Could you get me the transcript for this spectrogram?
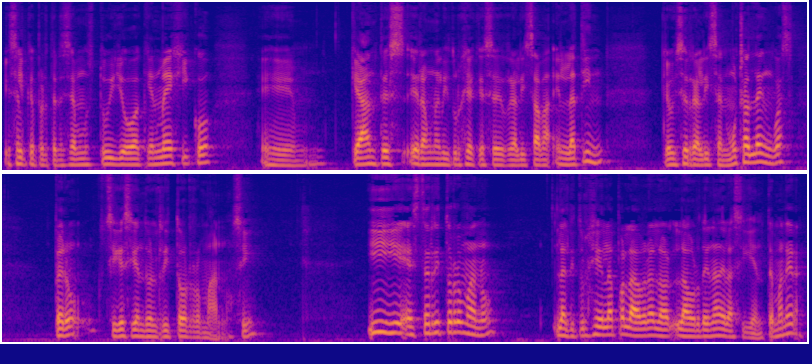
es el que pertenecemos tú y yo aquí en México, eh, que antes era una liturgia que se realizaba en latín, que hoy se realiza en muchas lenguas, pero sigue siendo el rito romano, ¿sí? Y este rito romano, la liturgia de la palabra la, ordena de la siguiente manera.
